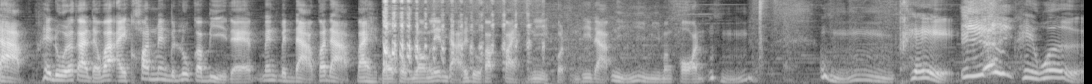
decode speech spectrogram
ดาบให้ดูแล้วกันแต่ว่าไอคอนแม่งเป็นลูกกระบี่แต่แม่งเป็นดาบก็ดาบไปเดี๋ยวผมลองเล่นดาบให้ดูครับไปนี่กดที่ดาบนี่มีมังกรอืเท่เท่เวอร์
